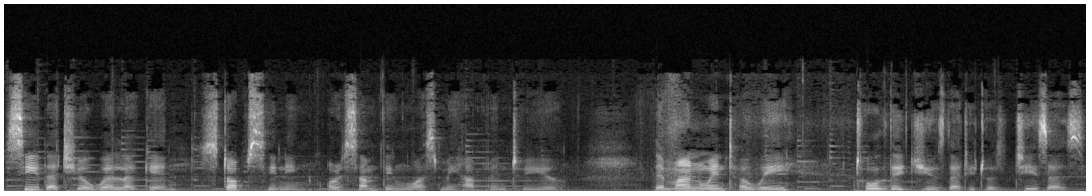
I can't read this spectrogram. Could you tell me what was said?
See that you're well again. Stop sinning, or something worse may happen to you. The man went away, told the Jews that it was Jesus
